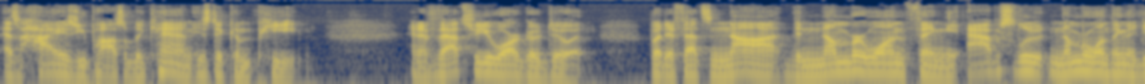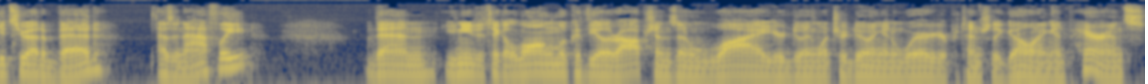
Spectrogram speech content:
as high as you possibly can is to compete. And if that's who you are, go do it. But if that's not the number one thing, the absolute number one thing that gets you out of bed as an athlete, then you need to take a long look at the other options and why you're doing what you're doing and where you're potentially going. And parents,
